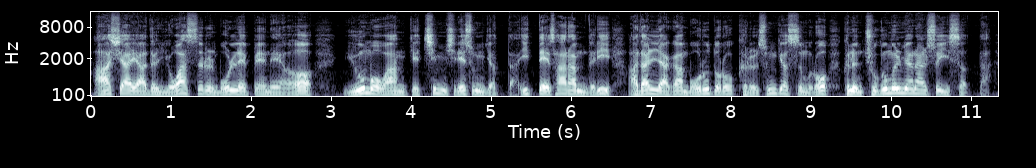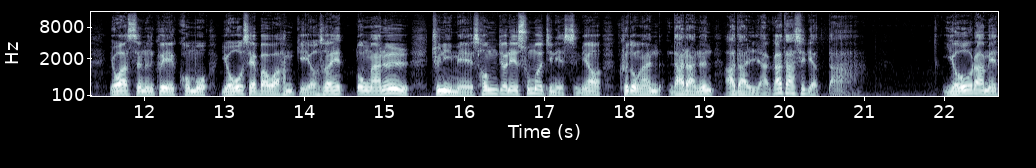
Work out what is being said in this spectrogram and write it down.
아시아의 아들 요아스를 몰래 빼내어 유모와 함께 침실에 숨겼다. 이때 사람들이 아달랴가 모르도록 그를 숨겼으므로 그는 죽음을 면할 수 있었다. 요아스는 그의 고모 여호세바와 함께 여섯 해 동안을 주님의 성전에 숨어 지냈으며 그동안 나라는 아달랴가 다스렸다. 여호람의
